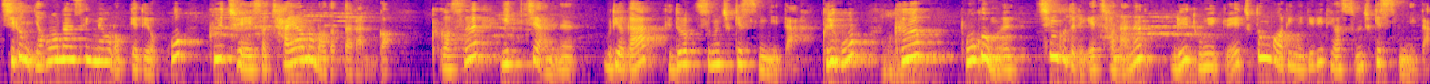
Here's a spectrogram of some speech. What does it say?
지금 영원한 생명을 얻게 되었고 그 죄에서 자연을 얻었다라는 것 그것을 잊지 않는 우리가 되도록으면 좋겠습니다. 그리고 그 복음을 친구들에게 전하는 우리 동일교회 초등부 어린이들이 되었으면 좋겠습니다.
